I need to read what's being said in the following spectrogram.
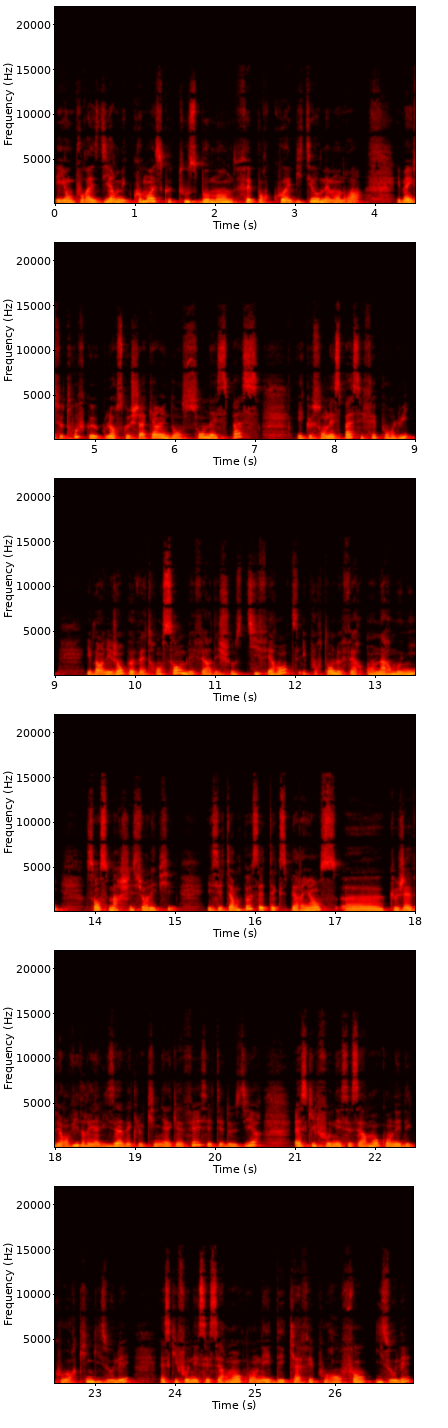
Et on pourrait se dire, mais comment est-ce que tout ce beau monde fait pour cohabiter au même endroit? Eh bien, il se trouve que lorsque chacun est dans son espace et que son espace est fait pour lui, eh ben les gens peuvent être ensemble et faire des choses différentes et pourtant le faire en harmonie sans se marcher sur les pieds. Et c'était un peu cette expérience euh, que j'avais envie de réaliser avec le Kimia Café, c'était de se dire est-ce qu'il faut nécessairement qu'on ait des coworking isolés? Est-ce qu'il faut nécessairement qu'on ait des cafés pour enfants isolés?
